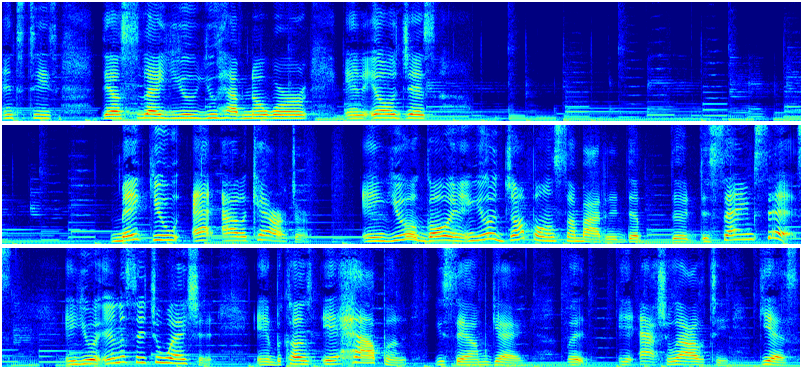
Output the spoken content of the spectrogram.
entities They'll slay you. You have no word. And it'll just make you act out of character. And you'll go and you'll jump on somebody, the, the, the same sex. And you're in a situation. And because it happened, you say, I'm gay. But in actuality, yes,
